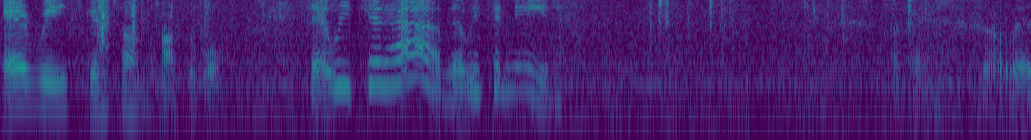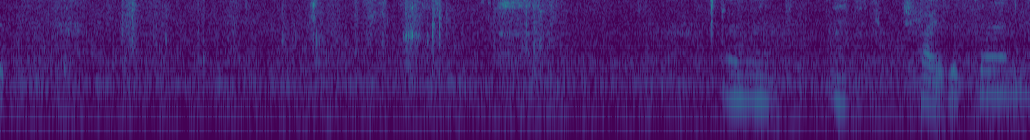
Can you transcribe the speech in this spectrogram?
every skin tone possible that we could have, that we could need. Okay, so let's let's try this one.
